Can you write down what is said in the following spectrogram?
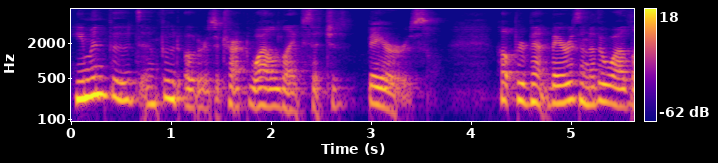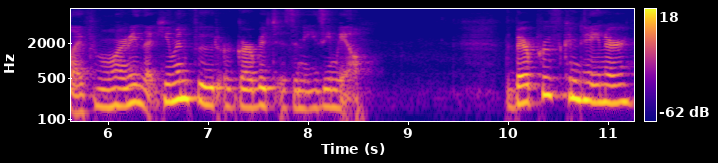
Human foods and food odors attract wildlife such as bears. Help prevent bears and other wildlife from learning that human food or garbage is an easy meal. The bear-proof container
